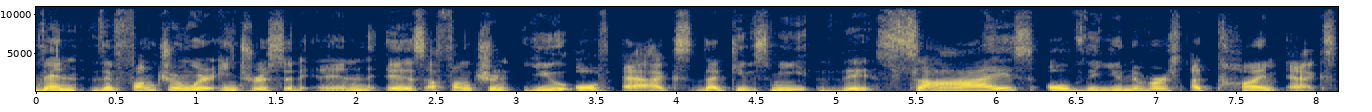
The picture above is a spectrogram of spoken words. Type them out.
Then the function we're interested in is a function u of x that gives me the size of the universe at time x.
